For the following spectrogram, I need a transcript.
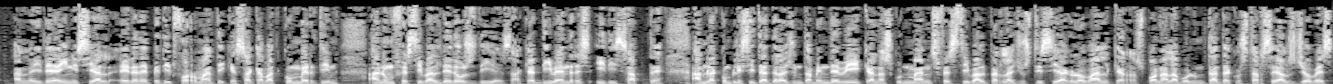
en la idea inicial era de petit format i que s'ha acabat convertint en un festival de dos dies, aquest divendres i dissabte. Amb la complicitat de l'Ajuntament de Vic ha nascut Mans Festival per la Justícia Global, que respon a la voluntat d'acostar-se als joves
